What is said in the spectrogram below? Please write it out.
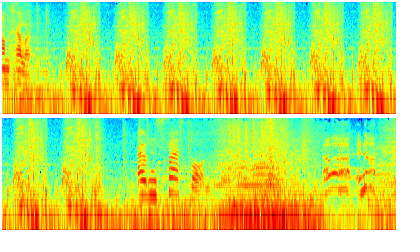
I'm Hela. Odin's firstborn. Hela, enough!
